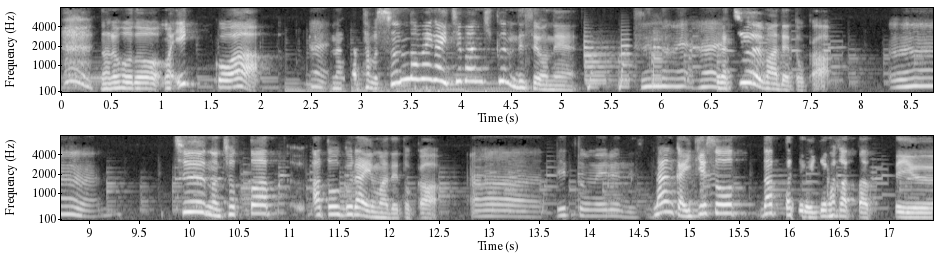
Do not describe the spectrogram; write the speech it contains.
なるほど。まあ、一個は、はい。なんか多分寸止めが一番効くんですよね。つんのめはい。中までとか、うーん。中のちょっとあ後ぐらいまでとか、あーで止めるんですね。なんかいけそうだったけどいけなかったっていう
